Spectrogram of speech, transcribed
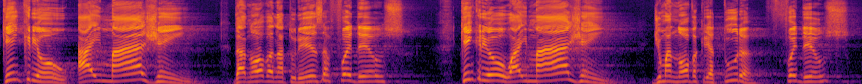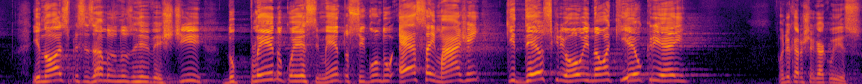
Quem criou a imagem da nova natureza foi Deus. Quem criou a imagem de uma nova criatura foi Deus. E nós precisamos nos revestir do pleno conhecimento segundo essa imagem que Deus criou e não a que eu criei. Onde eu quero chegar com isso?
